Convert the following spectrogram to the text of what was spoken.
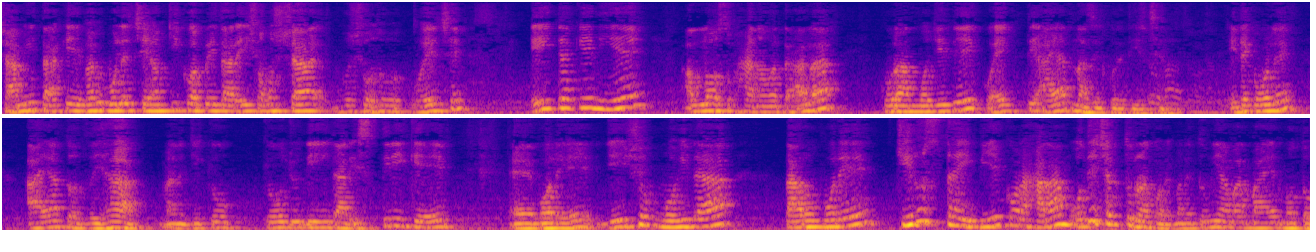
স্বামী তাকে এভাবে বলেছে এখন কি করবে? তার এই সমস্যা হয়েছে। এইটাকে নিয়ে আল্লাহ সুবহানাহু ওয়া কোরআন মজিদে কয়েকটি আয়াত নাজিল করে দিয়েছেন। এটাকে বলে আয়াত মানে যে কেউ কেউ যদি তার স্ত্রীকে বলে যে সব মহিলা তার উপরে চিরস্থায়ী বিয়ে করা হারাম ওদের সাথে তুলনা করে। মানে তুমি আমার মায়ের মতো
